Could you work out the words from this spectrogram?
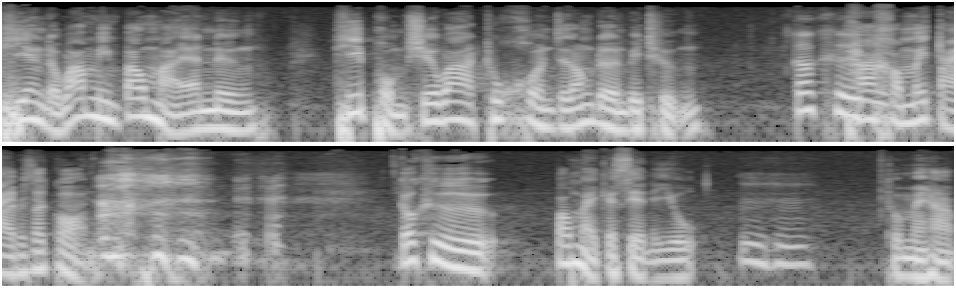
เพียงแต่ว่ามีเป้าหมายอันหนึง ที่ผมเชื่อว่าทุกคนจะต้องเดินไปถึง ก็คือ ถ้าเขาไม่ตายไปซะก่อน ก็คือเป้าหมายเกษียณอายุอือฮึถูกไหมครับ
